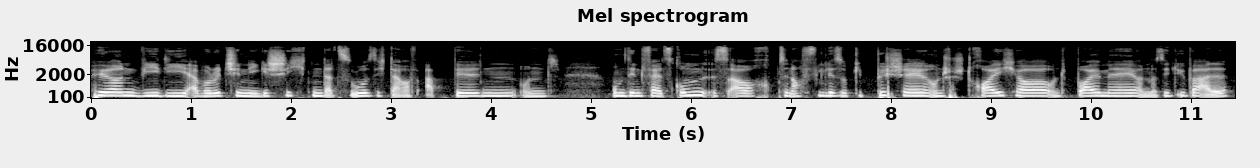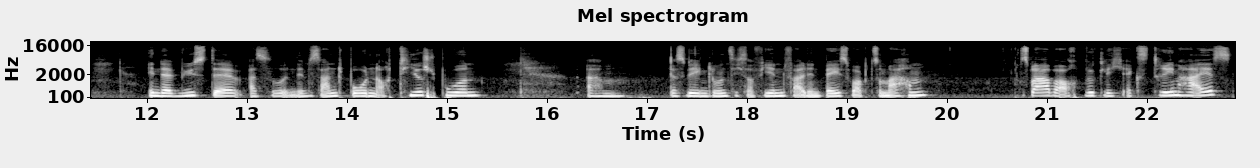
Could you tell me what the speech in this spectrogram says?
hören, wie die Aborigine-Geschichten dazu sich darauf abbilden und um den Fels rum ist auch, sind auch viele so Gebüsche und Sträucher und Bäume und man sieht überall in der Wüste, also in dem Sandboden, auch Tierspuren. Ähm, deswegen lohnt sich auf jeden Fall, den Basewalk zu machen. Es war aber auch wirklich extrem heiß.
